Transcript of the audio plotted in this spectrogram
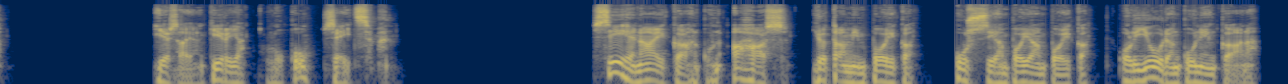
11-13. Jesajan kirja, luku 7. Siihen aikaan, kun Ahas, Jotamin poika, Ussian pojan poika, oli Juudan kuninkaana,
